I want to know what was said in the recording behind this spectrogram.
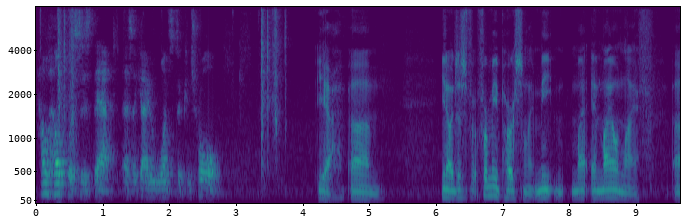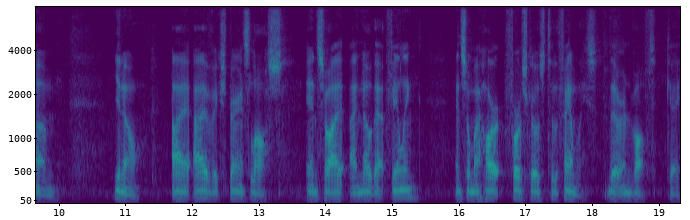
how helpless is that as a guy who wants to control? Yeah, um, you know, just for, for, me personally, me my in my own life, um, you know, I I've experienced loss, and so I I know that feeling, and so my heart first goes to the families that are involved. Okay,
